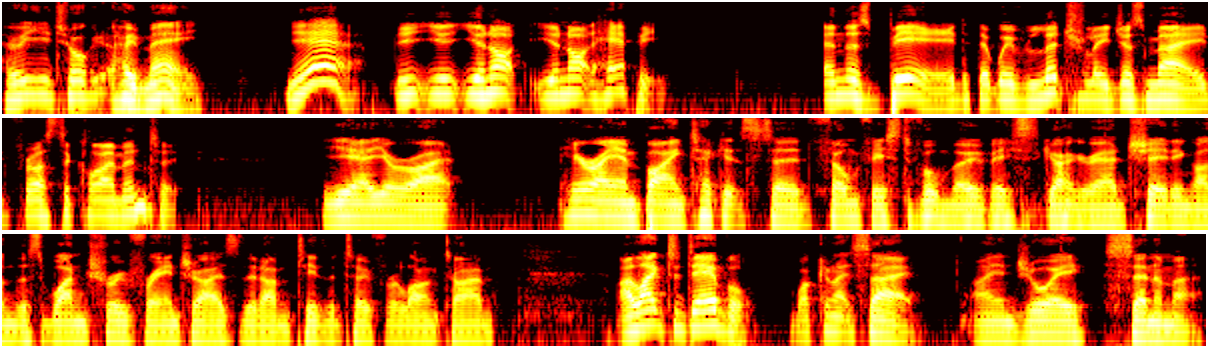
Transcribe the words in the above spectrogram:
Who are you talking? To who me? Yeah, you, you, you're not you're not happy in this bed that we've literally just made for us to climb into. Yeah, you're right. Here I am buying tickets to film festival movies, going around cheating on this one true franchise that I'm tethered to for a long time. I like to dabble. What can I say? I enjoy cinema.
